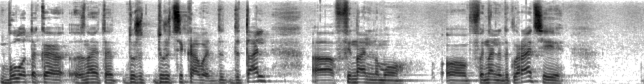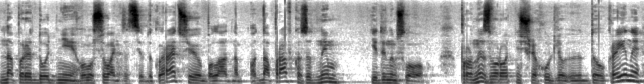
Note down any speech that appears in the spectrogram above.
було таке, знаєте, дуже дуже цікава деталь в фінальному в фінальній декларації. Напередодні голосування за цю декларацію була одна, одна правка з одним єдиним словом про незворотність шляху для, до України.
